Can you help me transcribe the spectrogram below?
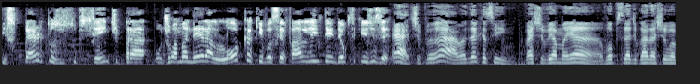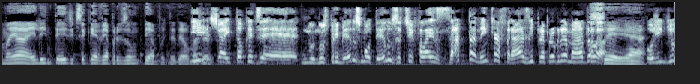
espertos o suficiente pra, de uma maneira louca que você fala, ele entender o que você quis dizer. É, tipo, ah, mas é que assim, vai chover amanhã, vou precisar de guarda-chuva amanhã, ele entende que você quer ver a previsão do tempo, entendeu? Mas Isso, é, então quer dizer, é, no- nos primeiros modelos eu tinha que falar exatamente a frase pré-programada lá. Sim, é. Hoje em dia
